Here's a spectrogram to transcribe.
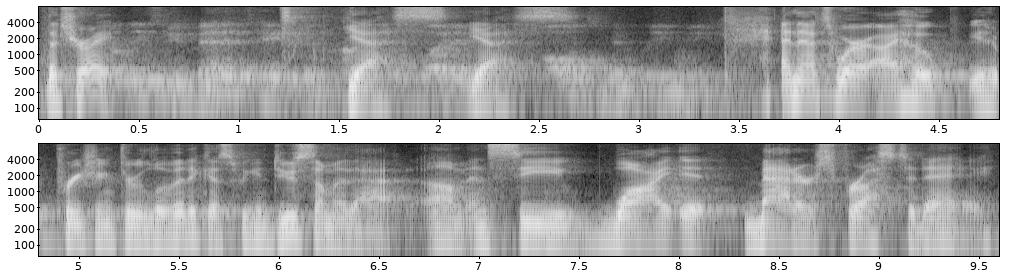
That's right. Needs to be upon. Yes, what yes. And that's where I hope you know, preaching through Leviticus, we can do some of that um, and see why it matters for us today.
